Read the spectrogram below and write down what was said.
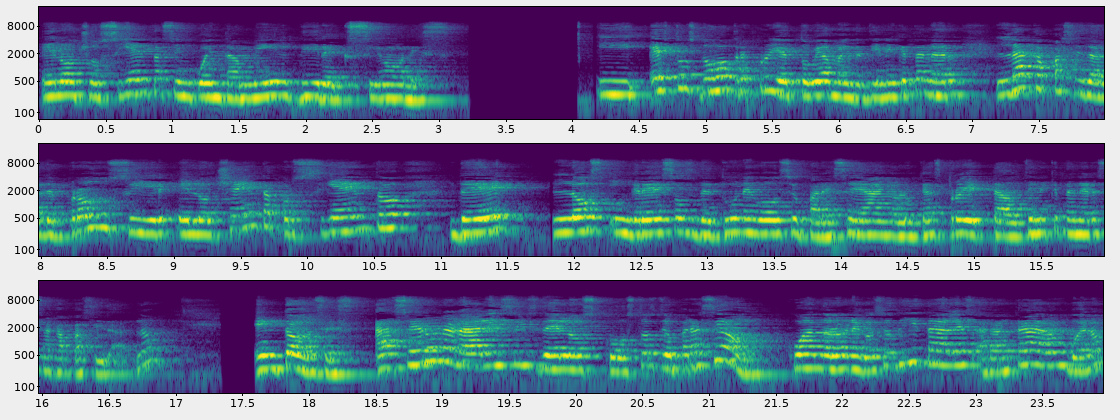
en 850 mil direcciones. Y estos dos o tres proyectos obviamente tienen que tener la capacidad de producir el 80% de los ingresos de tu negocio para ese año, lo que has proyectado, tiene que tener esa capacidad, ¿no? Entonces, hacer un análisis de los costos de operación. Cuando los negocios digitales arrancaron, bueno,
